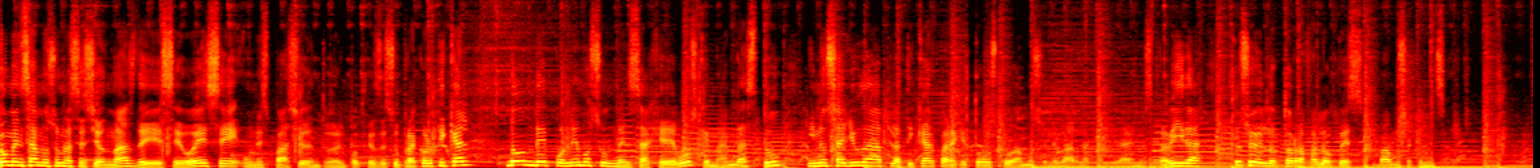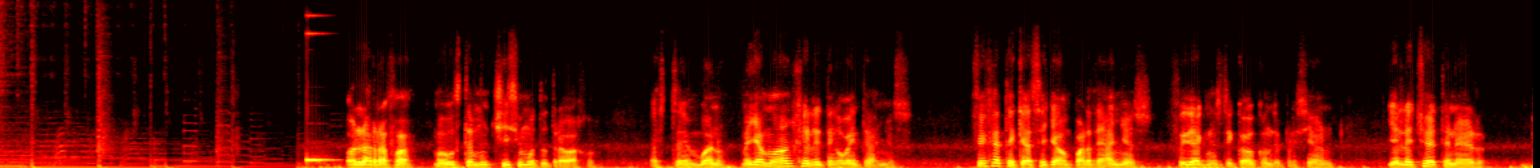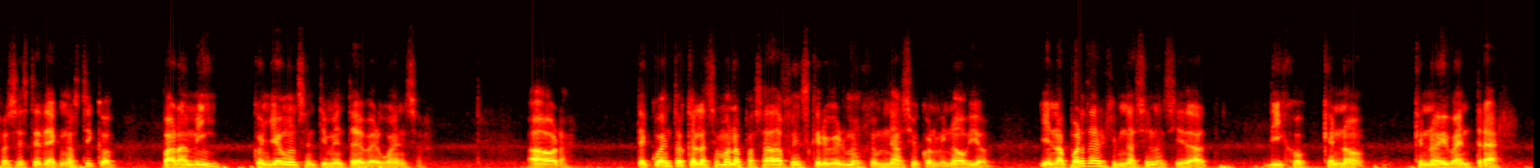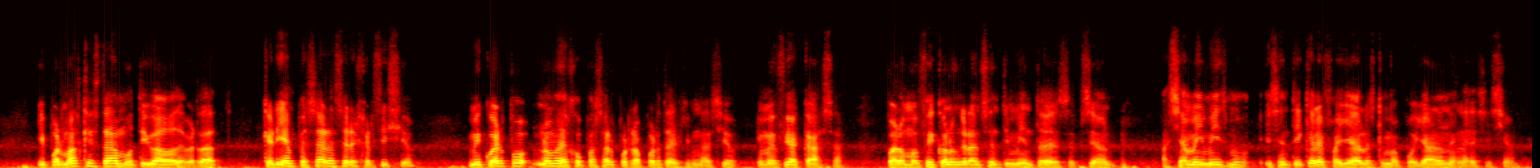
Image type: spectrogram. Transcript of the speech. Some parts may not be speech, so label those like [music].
Comenzamos una sesión más de SOS, un espacio dentro del podcast de Supracortical, donde ponemos un mensaje de voz que mandas tú y nos ayuda a platicar para que todos podamos elevar la calidad de nuestra vida. Yo soy el doctor Rafa López, vamos a comenzar. Hola Rafa, me gusta muchísimo tu trabajo. Este, bueno, me llamo Ángel y tengo 20 años. Fíjate que hace ya un par de años fui diagnosticado con depresión y el hecho de tener pues este diagnóstico para mí conlleva un sentimiento de vergüenza. Ahora, te cuento que la semana pasada fui a inscribirme en gimnasio con mi novio y en la puerta del gimnasio la ansiedad dijo que no, que no iba a entrar. Y por más que estaba motivado de verdad, quería empezar a hacer ejercicio. Mi cuerpo no me dejó pasar por la puerta del gimnasio y me fui a casa, pero me fui con un gran sentimiento de decepción hacia mí mismo y sentí que le fallé a los que me apoyaron en la decisión.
